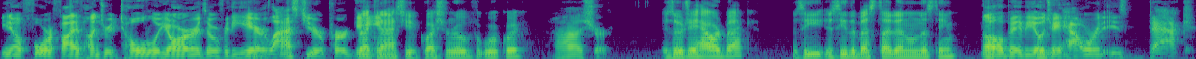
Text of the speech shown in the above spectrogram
you know four or five hundred total yards over the air last year per game. Brett, can I ask you a question real, real quick? Uh, sure. Is OJ Howard back? Is he is he the best tight end on this team? Oh, baby, OJ Howard is back,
